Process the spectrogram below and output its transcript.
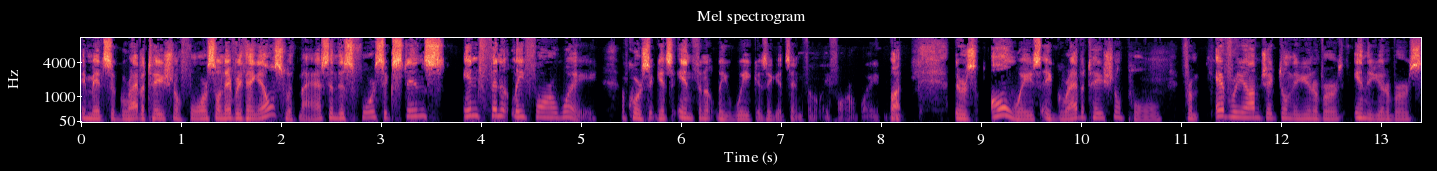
emits a gravitational force on everything else with mass, and this force extends infinitely far away. Of course, it gets infinitely weak as it gets infinitely far away. But there's always a gravitational pull from every object on the universe in the universe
